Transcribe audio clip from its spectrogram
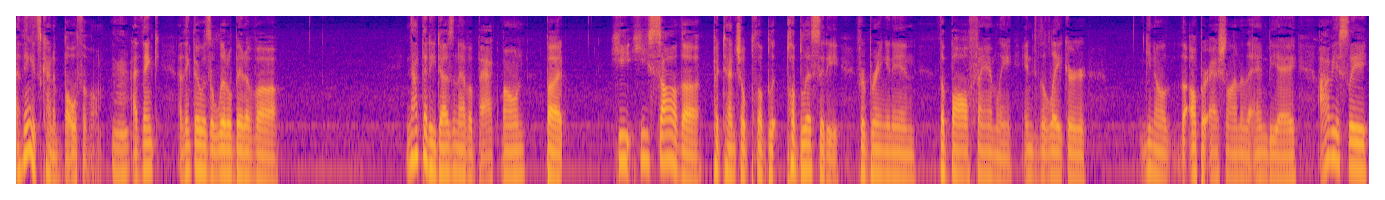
I think it's kind of both of them. Mm-hmm. I think I think there was a little bit of a not that he doesn't have a backbone, but he he saw the potential pub- publicity for bringing in the Ball family into the Laker, you know, the upper echelon of the NBA. Obviously,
